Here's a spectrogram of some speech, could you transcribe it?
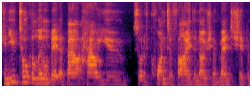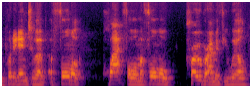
Can you talk a little bit about how you sort of quantify the notion of mentorship and put it into a, a formal platform, a formal program, if you will,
